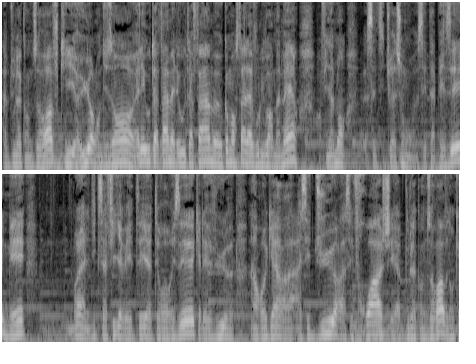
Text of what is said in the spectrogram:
Abdullah Kanzorov qui euh, hurle en disant Elle est où ta femme Elle est où ta femme Comment ça, elle a voulu voir ma mère? Finalement, cette situation s'est apaisée, mais voilà, elle dit que sa fille avait été terrorisée, qu'elle avait vu un regard assez dur, assez froid chez Abdullah Kanzorov. Donc,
